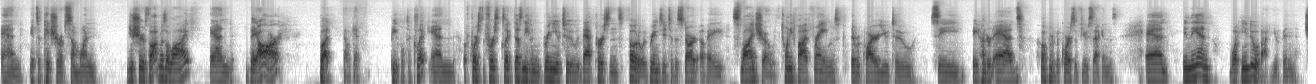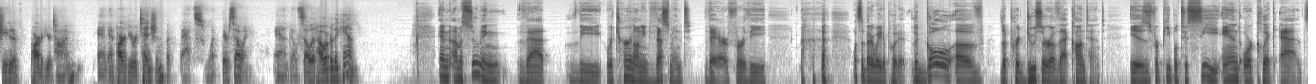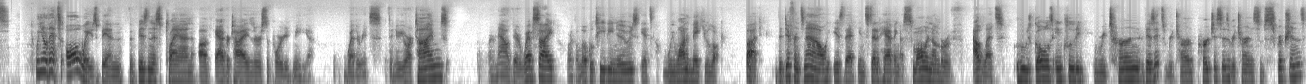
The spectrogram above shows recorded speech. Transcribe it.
And it's a picture of someone you sure thought was alive, and they are, but they'll get people to click. And of course, the first click doesn't even bring you to that person's photo. It brings you to the start of a slideshow with 25 frames that require you to see 800 ads over the course of a few seconds. And in the end, what can you do about it? You've been cheated of part of your time and, and part of your attention, but that's what they're selling. And they'll sell it however they can. And I'm assuming that the return on investment there for the what's the better way to put it? The goal of the producer of that content is for people to see and or click ads. Well, you know, that's always been the business plan of advertiser supported media, whether it's the New York Times or now their website or the local TV news. It's we want to make you look. But the difference now is that instead of having a smaller number of outlets whose goals included return visits, return purchases, return subscriptions,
